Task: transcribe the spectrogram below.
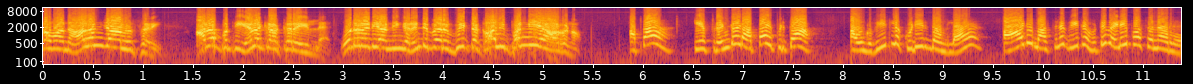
கவான்னு அலைஞ்சாலும் சரி அத பத்தி எனக்கு அக்கறை இல்ல. உடனடியா நீங்க ரெண்டு பேரும் வீட்டை காலி பண்ணியே ஆகணும். அப்பா என் ஃப்ரெண்டோட அப்பா இப்படித்தான். அவங்க வீட்டுல குடியிருந்தவங்கள ஆடி மாசத்துல வீட்டை விட்டு வெளியே போக சொன்னாரு.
